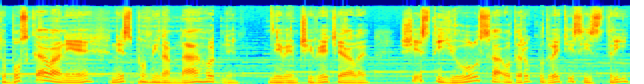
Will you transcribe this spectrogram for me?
To boskávanie nespomínam náhodne, neviem či viete, ale 6. júl sa od roku 2003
